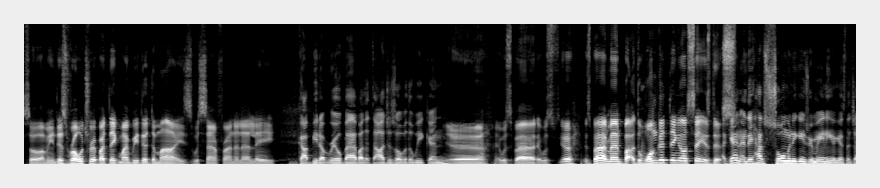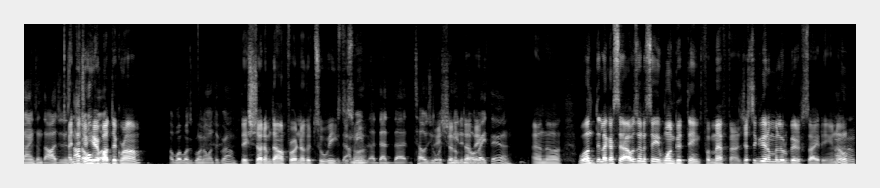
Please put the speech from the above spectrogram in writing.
So I mean, this road trip I think might be their demise with San Fran and LA. Got beat up real bad by the Dodgers over the weekend. Yeah, it was bad. It was yeah, it's bad, man. But the one good thing I'll say is this. Again, and they have so many games remaining against the Giants and Dodgers. It's and did you hear about Degrom? Uh, what was going on with the ground? They shut him down for another two weeks. I mean, that that, tells you They what you need to know They- right there. And uh, one, like I said, I was gonna say one good thing for Met fans, just to get them a little bit excited. You know, Uh-huh.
